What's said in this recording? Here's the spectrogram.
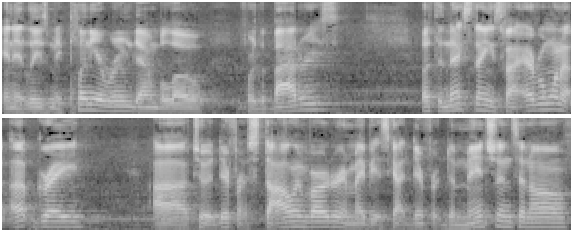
And it leaves me plenty of room down below for the batteries. But the next thing is if I ever wanna upgrade uh, to a different style inverter and maybe it's got different dimensions and all,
